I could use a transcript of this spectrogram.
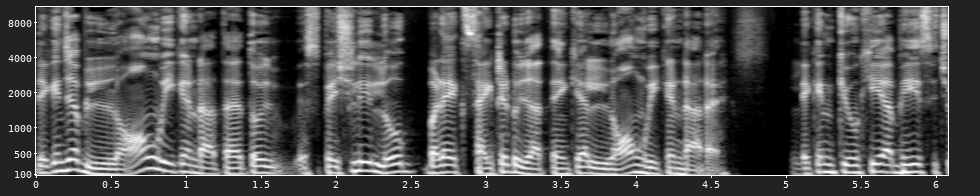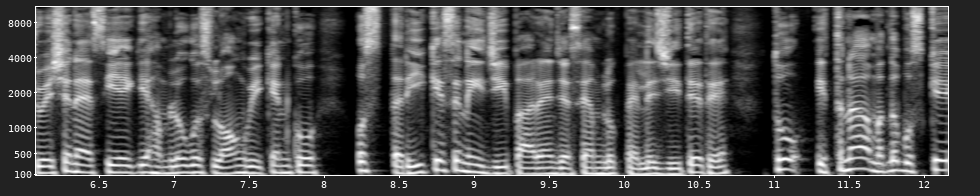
लेकिन जब लॉन्ग वीकेंड आता है तो स्पेशली लोग बड़े एक्साइटेड हो जाते हैं कि यार लॉन्ग वीकेंड आ रहा है. लेकिन क्योंकि अभी सिचुएशन ऐसी है कि हम लोग उस लॉन्ग वीकेंड को उस तरीके से नहीं जी पा रहे हैं जैसे हम लोग पहले जीते थे तो इतना मतलब उसके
